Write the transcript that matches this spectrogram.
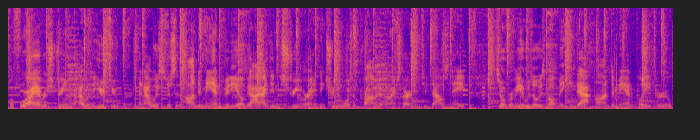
before I ever streamed, I was a YouTuber and I was just an on-demand video guy. I didn't stream or anything. Streaming wasn't prominent when I started in 2008. So for me, it was always about making that on-demand playthrough.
